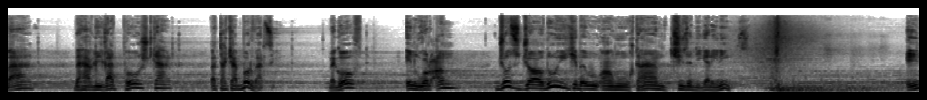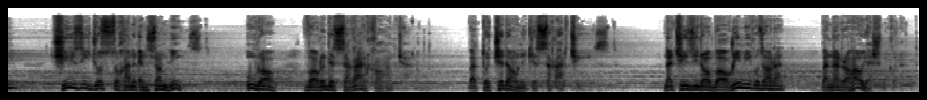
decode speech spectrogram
بعد به حقیقت پشت کرد و تکبر ورزید و گفت این قرآن جز جادویی که به او آموختند چیز دیگری نیست. این چیزی جز سخن انسان نیست. او را وارد سقر خواهم کرد. و تو چه دانی که سقر چیست؟ نه چیزی را باقی می‌گذارد و نه رهایش می‌کند.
